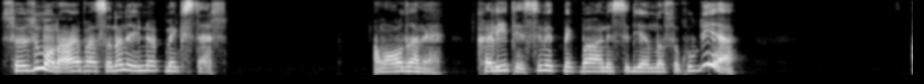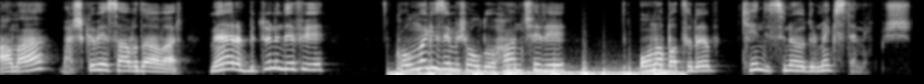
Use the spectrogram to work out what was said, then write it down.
sözüm ona Alparslan'ın elini öpmek ister. Ama o da ne? Kaleyi teslim etmek bahanesiyle yanına sokuldu ya. Ama başka bir hesabı daha var. Meğer bütün hedefi koluna gizlemiş olduğu hançeri ona batırıp kendisini öldürmek istemekmiş.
